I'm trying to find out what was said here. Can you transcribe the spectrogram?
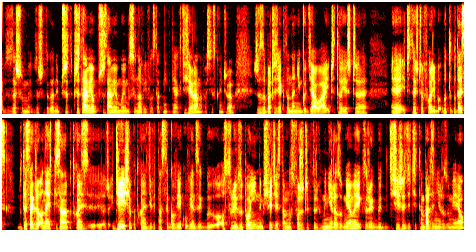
w zeszłym, w zeszłym tygodniu, Prze- przeczytałem ją, przeczytałem ją mojemu synowi w ostatnich dniach, dzisiaj rano właśnie skończyłem, że zobaczyć jak to na niego działa i czy to jeszcze i czy to jeszcze wchodzi, bo, bo, to, bo, to jest, bo to jest tak, że ona jest pisana pod koniec, y, znaczy dzieje się pod koniec XIX wieku, więc jakby ostruje w zupełnie innym świecie. Jest tam mnóstwo rzeczy, których my nie rozumiemy i które jakby dzisiejsze dzieci tym bardziej nie rozumieją,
